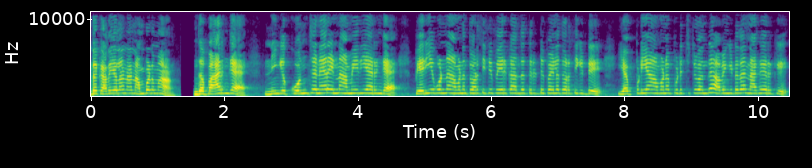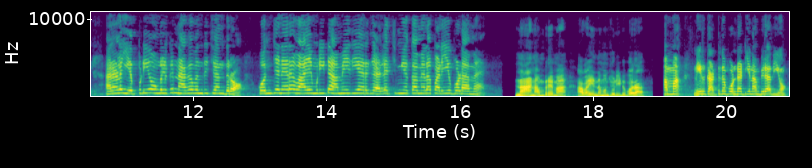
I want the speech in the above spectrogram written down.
இந்த கதையெல்லாம் நான் நம்பணுமா? இங்க பாருங்க. நீங்க கொஞ்ச நேரம் என்ன அமைதியா இருங்க. பெரிய பொண்ணு அவனை துரத்திட்டு போயிருக்க அந்த திருட்டு பையில துரத்திக்கிட்டு. எப்படியும் அவனை பிடிச்சிட்டு வந்து அவன்கிட்ட தான் நகை இருக்கு. அதனால எப்படியும் உங்களுக்கு நகை வந்து சேர்ந்துரும். கொஞ்ச நேரம் வாய முடிட்டு அமைதியா இருங்க லட்சுமி அக்கா மேல பழிய போடாம. நான் நம்புறேம்மா. அவ என்னமோ சொல்லிட்டு போறா. ஆமா நீர் கட்டின பொண்டாட்டியை நம்பிராதியும்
